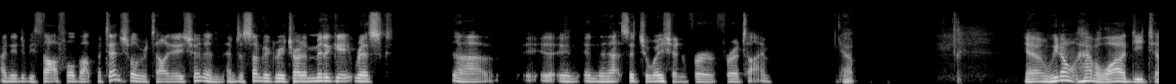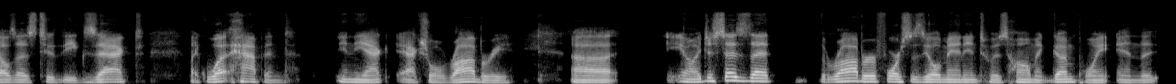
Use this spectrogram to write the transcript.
i need to be thoughtful about potential retaliation and, and to some degree try to mitigate risks uh, in in that situation for for a time. Yep. Yeah we don't have a lot of details as to the exact like what happened in the ac- actual robbery uh you know it just says that the robber forces the old man into his home at gunpoint and the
